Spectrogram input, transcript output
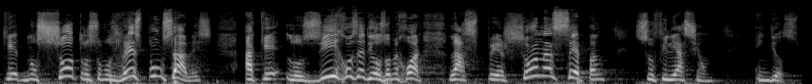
que nosotros somos responsables a que los hijos de Dios, o mejor, las personas sepan su filiación en Dios.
